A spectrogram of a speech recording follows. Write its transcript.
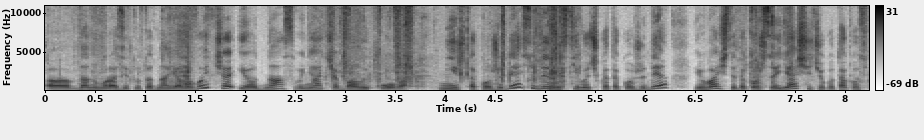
В даному разі тут одна яловича і одна свиняча баликова. Ніж також іде сюди, листівочка також іде. І ви бачите, також цей ящичок отак ось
